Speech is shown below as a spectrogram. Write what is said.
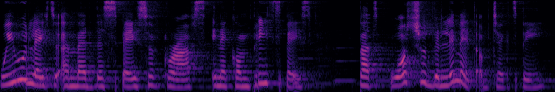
We would like to embed the space of graphs in a complete space, but what should the limit objects be?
